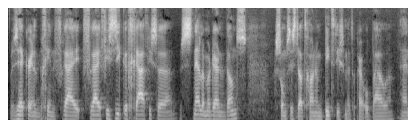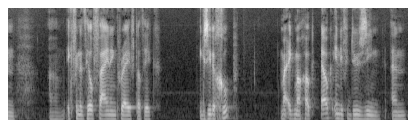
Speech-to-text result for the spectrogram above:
zeker in het begin, vrij, vrij fysieke, grafische, snelle, moderne dans. Soms is dat gewoon een beat die ze met elkaar opbouwen. En um, ik vind het heel fijn in Crave dat ik. Ik zie de groep, maar ik mag ook elk individu zien en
